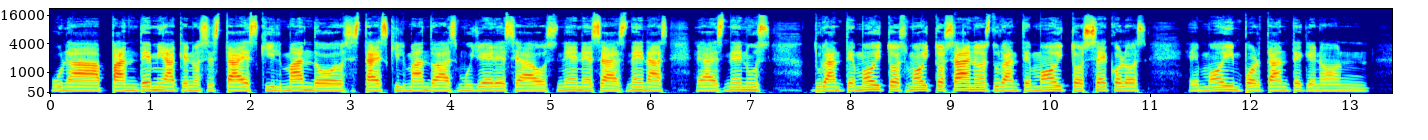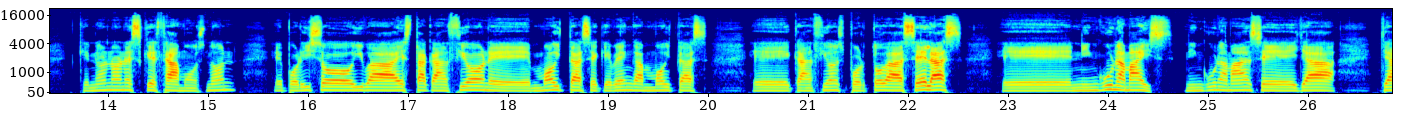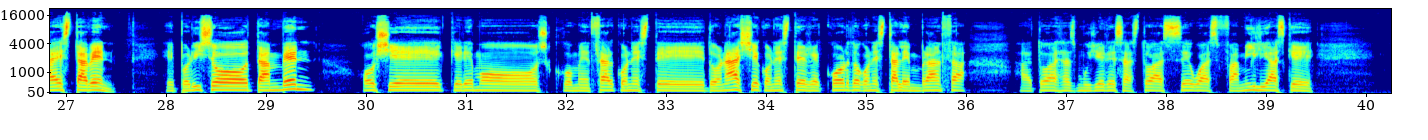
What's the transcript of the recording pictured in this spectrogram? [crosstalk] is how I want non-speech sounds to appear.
unha pandemia que nos está esquilmando, os está esquilmando ás mulleres e aos nenes, ás nenas e ás nenus durante moitos, moitos anos, durante moitos séculos, é moi importante que non que non non esquezamos, non? E eh, por iso iba esta canción e moitas e que vengan moitas eh, cancións por todas elas, eh, ninguna máis, ninguna máis eh, ya ya está ben. E por iso tamén hoxe queremos comenzar con este donaxe, con este recordo, con esta lembranza a todas as mulleres, a todas as seuas familias que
